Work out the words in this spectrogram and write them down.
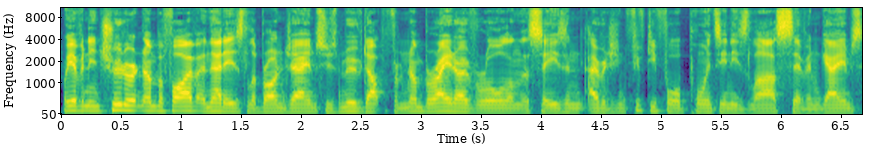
We have an intruder at number five, and that is LeBron James, who's moved up from number eight overall on the season, averaging 54 points in his last seven games.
